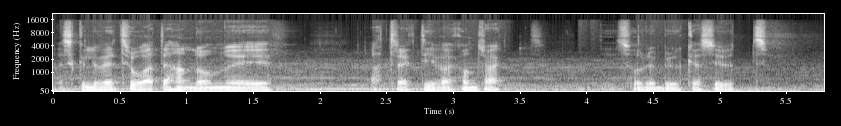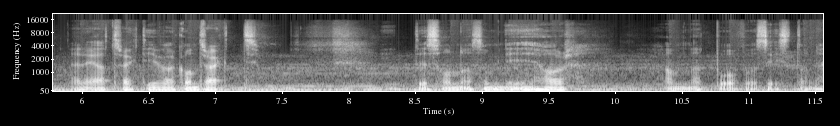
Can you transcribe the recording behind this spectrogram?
Jag skulle väl tro att det handlar om eh, attraktiva kontrakt. Det är så det brukar se ut när det är attraktiva kontrakt. Inte sådana som ni har hamnat på på sistone.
